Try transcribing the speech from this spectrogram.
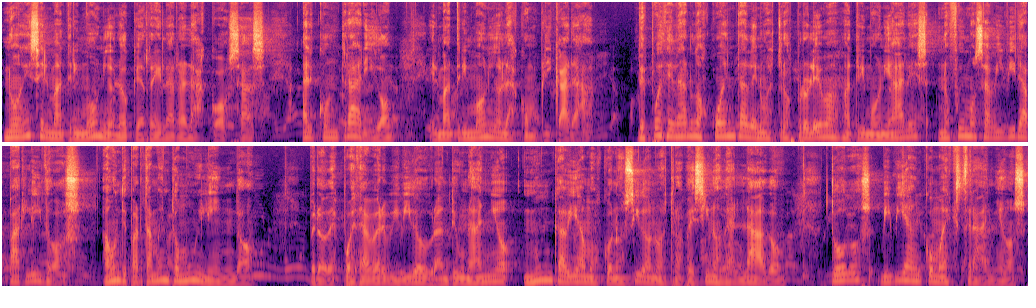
No es el matrimonio lo que arreglará las cosas. Al contrario, el matrimonio las complicará. Después de darnos cuenta de nuestros problemas matrimoniales, nos fuimos a vivir a Parly 2, a un departamento muy lindo pero después de haber vivido durante un año nunca habíamos conocido a nuestros vecinos de al lado. Todos vivían como extraños,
